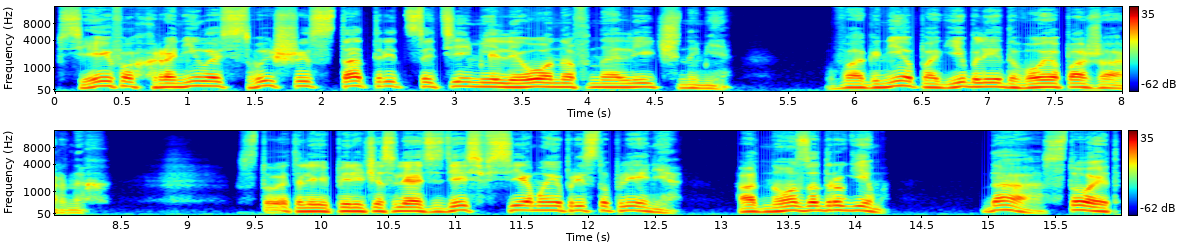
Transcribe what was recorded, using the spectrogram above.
В сейфах хранилось свыше 130 миллионов наличными. В огне погибли двое пожарных. Стоит ли перечислять здесь все мои преступления? Одно за другим. Да, стоит,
